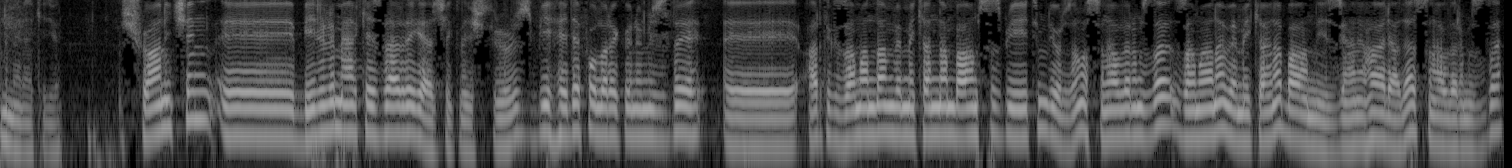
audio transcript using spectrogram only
Bunu merak ediyorum. Şu an için e, belirli merkezlerde gerçekleştiriyoruz. Bir hedef olarak önümüzde e, artık zamandan ve mekandan bağımsız bir eğitim diyoruz ama sınavlarımızda zamana ve mekana bağımlıyız. Yani hala da sınavlarımızda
